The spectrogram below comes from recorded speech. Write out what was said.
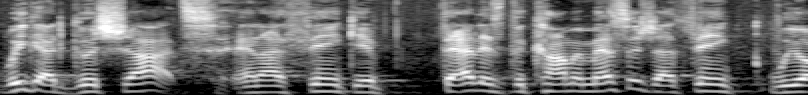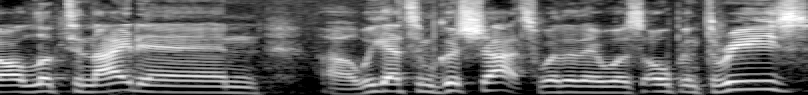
we got good shots. And I think if that is the common message. I think we all look tonight and uh, we got some good shots, whether there was open threes,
